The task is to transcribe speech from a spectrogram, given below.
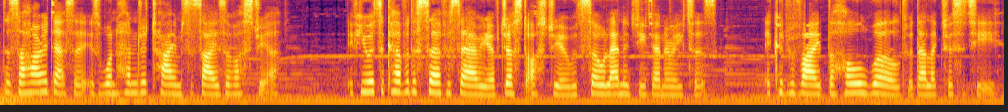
The Sahara Desert is 100 times the size of Austria. If you were to cover the surface area of just Austria with solar energy generators, it could provide the whole world with electricity.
